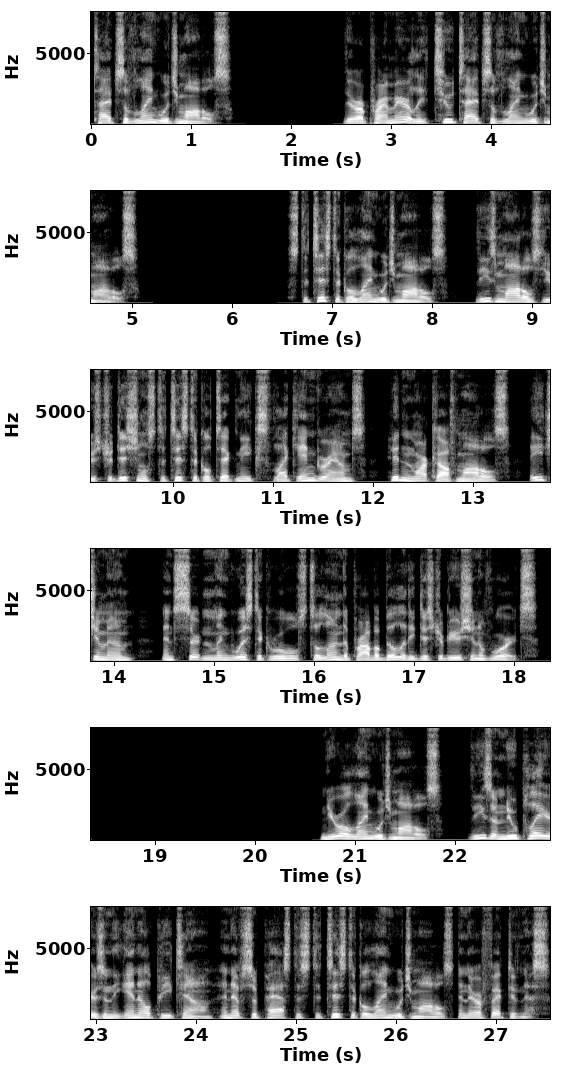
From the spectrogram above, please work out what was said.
Types of language models. There are primarily two types of language models. Statistical language models. These models use traditional statistical techniques like n-grams, hidden Markov models, HMM, and certain linguistic rules to learn the probability distribution of words. Neural language models. These are new players in the NLP town and have surpassed the statistical language models in their effectiveness.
